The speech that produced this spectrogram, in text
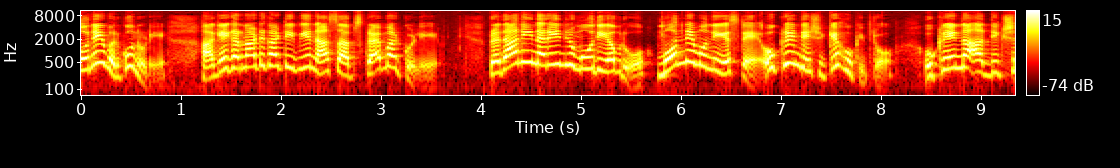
ಕೊನೆವರೆಗೂ ನೋಡಿ. ಹಾಗೆ ಕರ್ನಾಟಕ ಟಿವಿಯನ್ನ ಸಬ್ಸ್ಕ್ರೈಬ್ ಮಾಡ್ಕೊಳ್ಳಿ. ಪ್ರಧಾನಿ ನರೇಂದ್ರ ಮೋದಿ ಅವರು ಮೊನ್ನೆ ಮೊನ್ನೆಯಷ್ಟೇ ಉಕ್ರೇನ್ ದೇಶಕ್ಕೆ ಹೋಗಿದ್ರು. ಉಕ್ರೇನ್ನ ಅಧ್ಯಕ್ಷ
